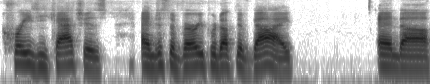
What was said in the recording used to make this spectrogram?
crazy catches, and just a very productive guy. And uh,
